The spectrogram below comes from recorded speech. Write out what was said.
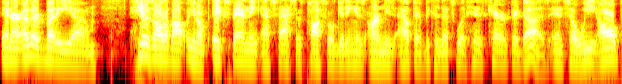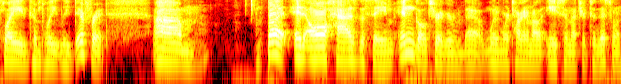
And our other buddy, um, he was all about you know expanding as fast as possible getting his armies out there because that's what his character does. And so we all played completely different. Um but it all has the same end goal trigger that when we're talking about asymmetric to this one.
